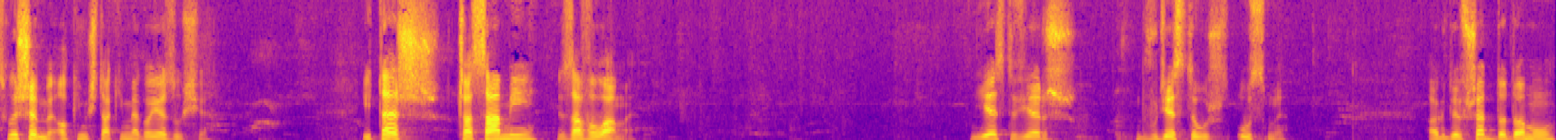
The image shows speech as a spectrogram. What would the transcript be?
Słyszymy o kimś takim jak o Jezusie. I też czasami zawołamy. Jest wiersz 28. A gdy wszedł do domu,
